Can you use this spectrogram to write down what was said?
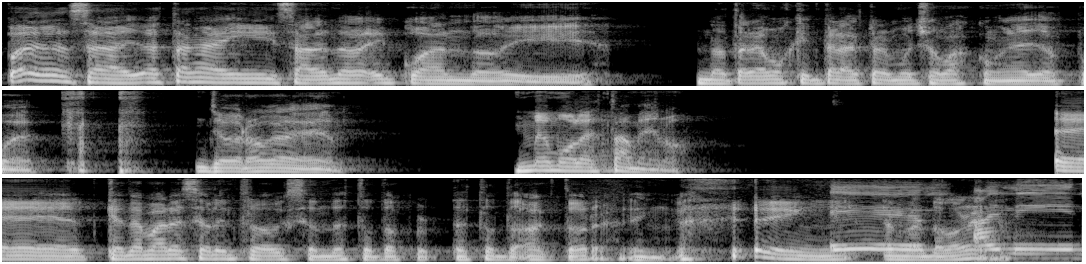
Pues, o sea, ellos están ahí, salen de vez en cuando y no tenemos que interactuar mucho más con ellos, pues yo creo que me molesta menos. Eh, ¿Qué te pareció la introducción de estos dos, de estos dos actores en, en, en Eh, Mandalorian? I mean,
